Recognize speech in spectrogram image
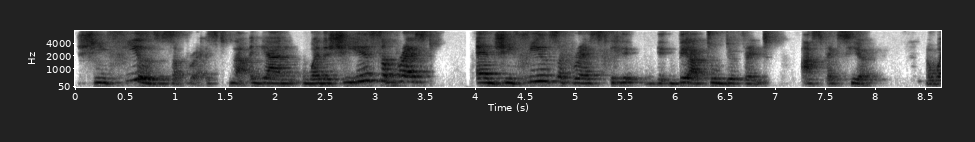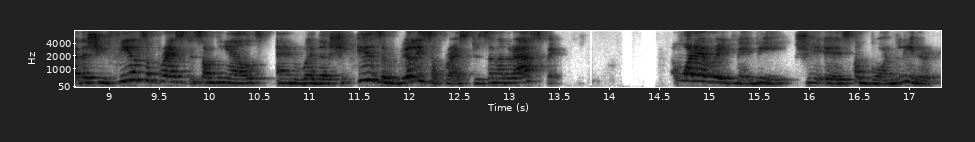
she feels suppressed. Now, again, whether she is suppressed and she feels suppressed, they are two different aspects here. Now, whether she feels suppressed is something else, and whether she is really suppressed is another aspect. Whatever it may be, she is a born leader.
